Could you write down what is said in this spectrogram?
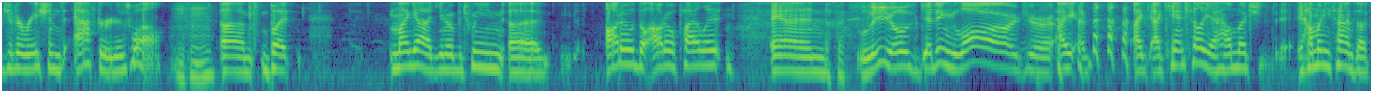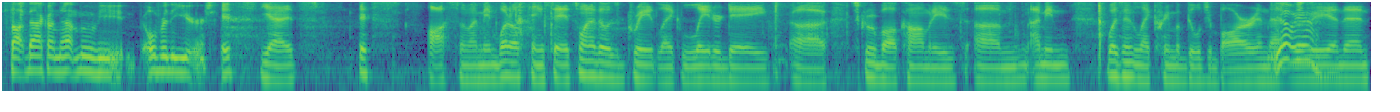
generations after it as well. Mm-hmm. Um, but my God, you know, between uh, Otto the autopilot and Leon's getting larger, I, I I can't tell you how much how many times I've thought back on that movie over the years. It's yeah, it's it's awesome. I mean, what else can you say? It's one of those great like later day uh, screwball comedies. Um, I mean, wasn't like Kareem Abdul-Jabbar in that Yeah, oh, yeah. movie? And then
